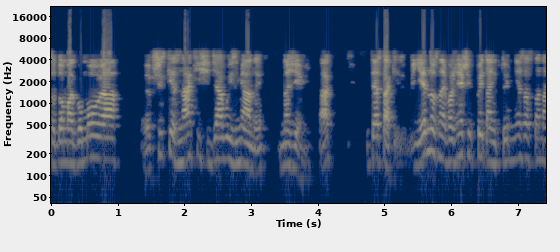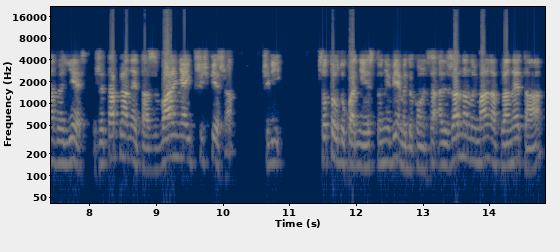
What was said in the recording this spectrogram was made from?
Sodoma Gomora, wszystkie znaki się działy i zmiany na Ziemi, tak? I teraz tak, jedno z najważniejszych pytań, które mnie zastanawia jest, że ta planeta zwalnia i przyspiesza, czyli co to dokładnie jest, to nie wiemy do końca, ale żadna normalna planeta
